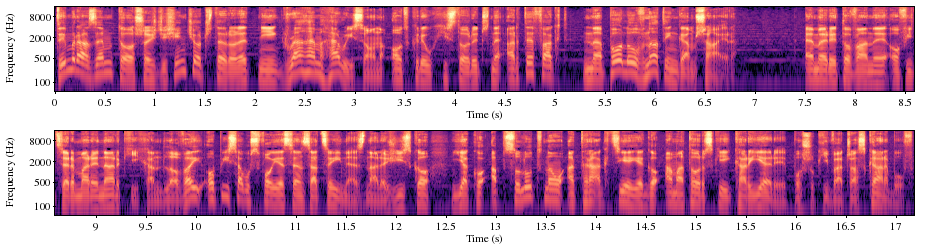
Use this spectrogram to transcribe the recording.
Tym razem to 64-letni Graham Harrison odkrył historyczny artefakt na polu w Nottinghamshire. Emerytowany oficer marynarki handlowej opisał swoje sensacyjne znalezisko jako absolutną atrakcję jego amatorskiej kariery poszukiwacza skarbów.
